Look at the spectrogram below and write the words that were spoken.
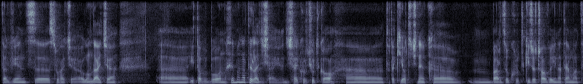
Tak więc słuchajcie, oglądajcie. E, I to by było chyba na tyle dzisiaj. Dzisiaj króciutko. E, to taki odcinek e, bardzo krótki, rzeczowy i na temat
